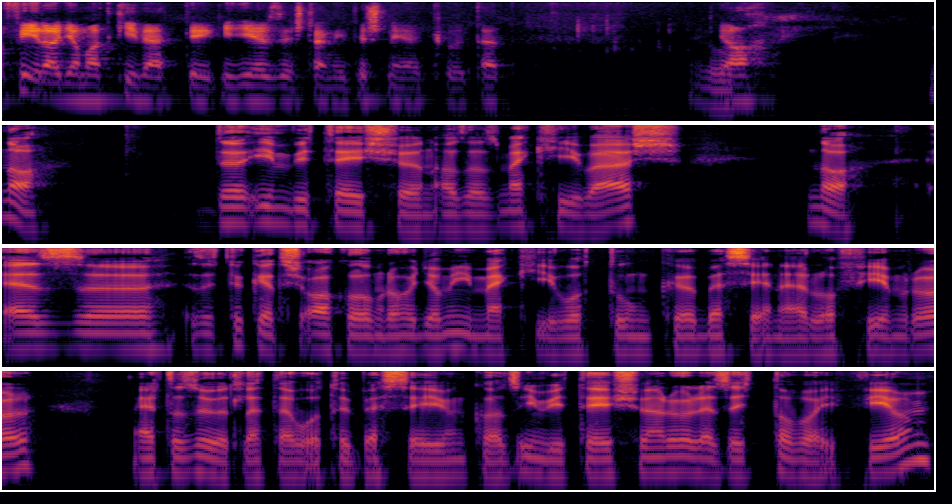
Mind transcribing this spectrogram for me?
fél agyamat kivették így érzéstelenítés nélkül, tehát Jó. ja. Na, The Invitation, azaz meghívás. Na, ez, ez egy tökéletes alkalomra, hogy a mi meghívottunk beszélni erről a filmről, mert az ő ötlete volt, hogy beszéljünk az Invitationről, ez egy tavalyi film,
